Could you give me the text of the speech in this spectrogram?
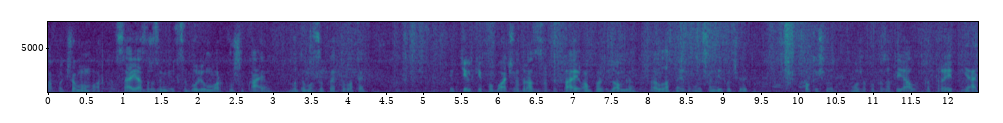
А по чому морква? Все я зрозумів. Цибулю моркву шукаємо, будемо запитувати. Як тільки побачу, одразу запитаю і вам повідомлю. Ну, власне, я думаю, самі почуєте. Поки що можу показати яблуко 3-5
